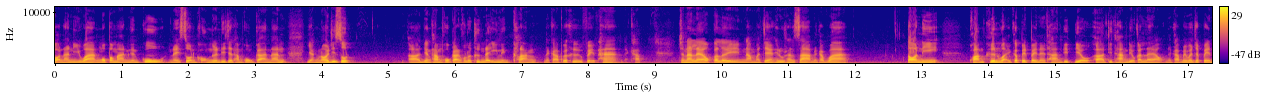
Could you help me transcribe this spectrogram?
ก่อนหน้านี้ว่างบประมาณเงินกู้ ในส่วนของเงินที่จะทำโครงการนั้น อย่างน้อยที่สุดยังทำโครงการคนละครึ่งได้อีกหนึ่งครั้งนะครับก็คือเฟส5นะครับฉะนั้นแล้วก็เลยนำมาแจ้งให้ทุกท่านทราบนะครับว่า ตอนนี้ความเคลื่อนไหวก็เป็นไปในทางทิศเดียวทิศทางเดียวกันแล้วนะครับไม่ว่าจะเป็น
